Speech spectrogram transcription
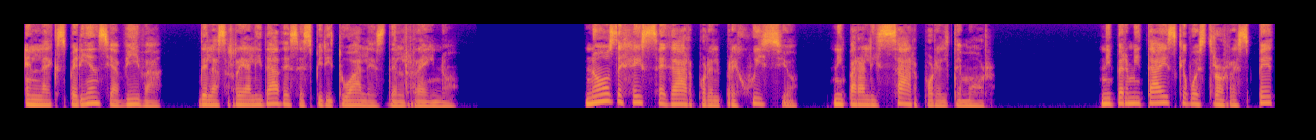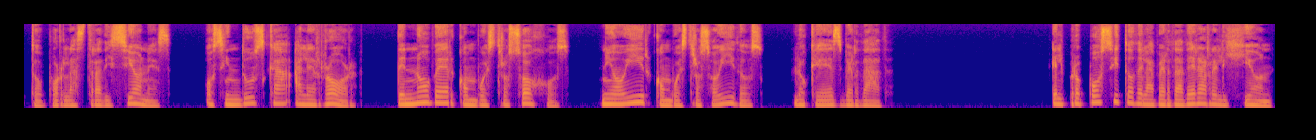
en la experiencia viva de las realidades espirituales del reino. No os dejéis cegar por el prejuicio ni paralizar por el temor ni permitáis que vuestro respeto por las tradiciones os induzca al error de no ver con vuestros ojos ni oír con vuestros oídos lo que es verdad. El propósito de la verdadera religión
